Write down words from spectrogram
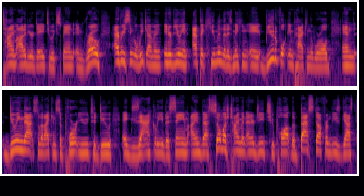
time out of your day to expand and grow. Every single week, I'm interviewing an epic human that is making a beautiful impact in the world and doing that so that I can support you to do exactly the same. I invest so much time and energy to pull out the best stuff from these guests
